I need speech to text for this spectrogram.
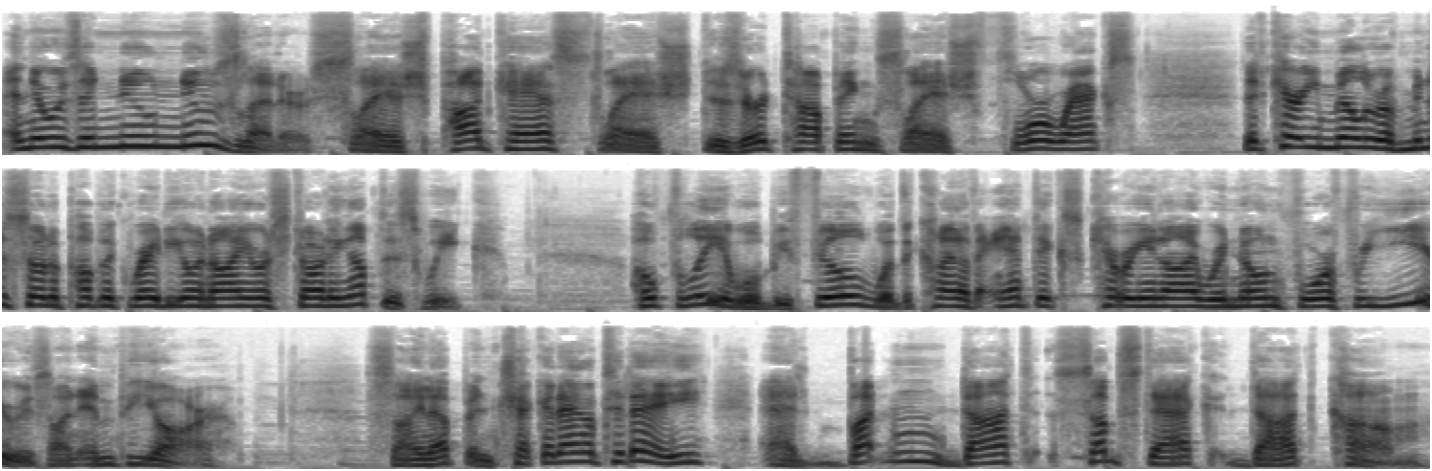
And there was a new newsletter slash podcast slash dessert topping slash floor wax that Kerri Miller of Minnesota Public Radio and I are starting up this week. Hopefully, it will be filled with the kind of antics Kerri and I were known for for years on NPR. Sign up and check it out today at button.substack.com.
